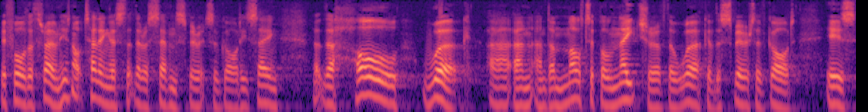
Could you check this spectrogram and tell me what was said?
before the throne. He's not telling us that there are seven spirits of God. He's saying that the whole work uh, and, and, the multiple nature of the work of the Spirit of God is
